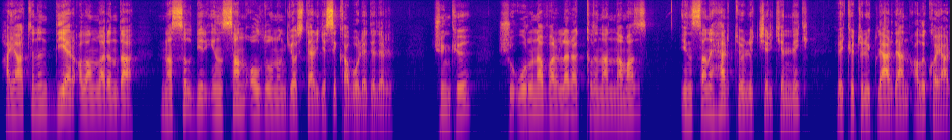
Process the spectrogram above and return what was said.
hayatının diğer alanlarında nasıl bir insan olduğunun göstergesi kabul edilir. Çünkü şuuruna varılarak kılınan namaz, insanı her türlü çirkinlik ve kötülüklerden alıkoyar.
